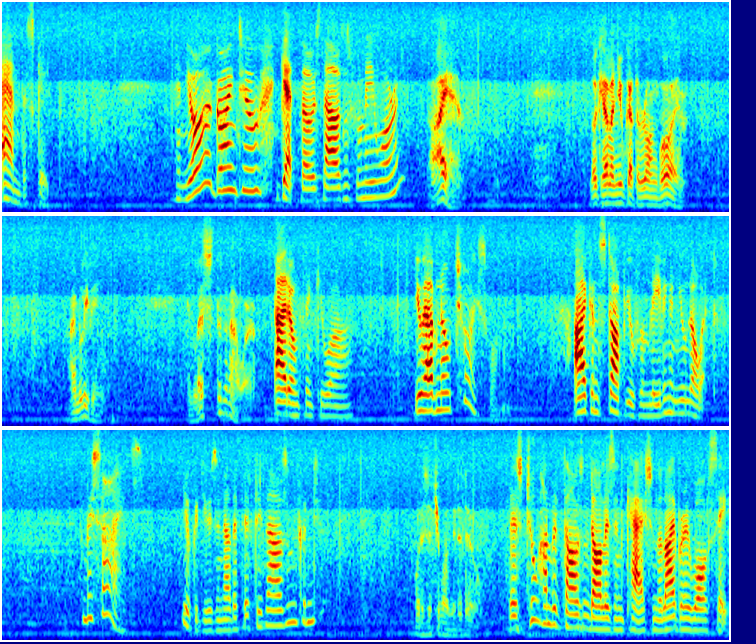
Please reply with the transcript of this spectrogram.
and escape. And you're going to get those thousands for me, Warren? I am. Look, Helen, you've got the wrong boy. I'm leaving. In less than an hour. I don't think you are. You have no choice, Warren. I can stop you from leaving, and you know it. And besides, you could use another 50000 couldn't you? What is it you want me to do? There's $200,000 in cash in the library wall safe.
